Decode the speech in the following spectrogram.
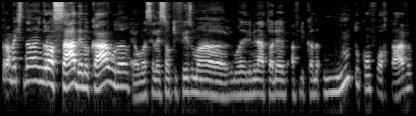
promete dar uma engrossada aí no cabo, né? É uma seleção que fez uma, uma eliminatória africana muito confortável.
